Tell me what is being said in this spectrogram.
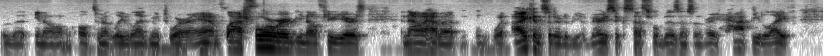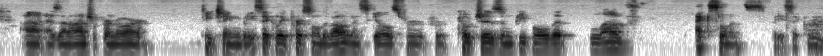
that you know ultimately led me to where I am. Flash forward, you know, a few years, and now I have a what I consider to be a very successful business and a very happy life uh, as an entrepreneur, teaching basically personal development skills for for coaches and people that love excellence, basically. Hmm.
